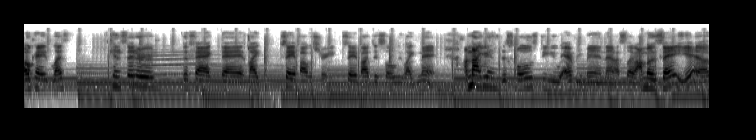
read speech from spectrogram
okay, let's consider the fact that like say if I was straight, say if I just solely like men, I'm not gonna disclose to you every man that I slept. I'm gonna say yeah,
